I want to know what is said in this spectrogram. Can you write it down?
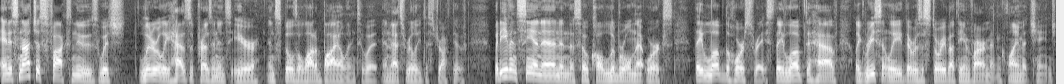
And it's not just Fox News, which literally has the president's ear and spills a lot of bile into it, and that's really destructive. But even CNN and the so called liberal networks, they love the horse race. They love to have, like recently, there was a story about the environment and climate change.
